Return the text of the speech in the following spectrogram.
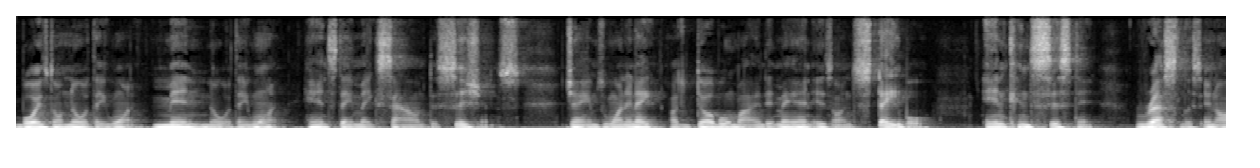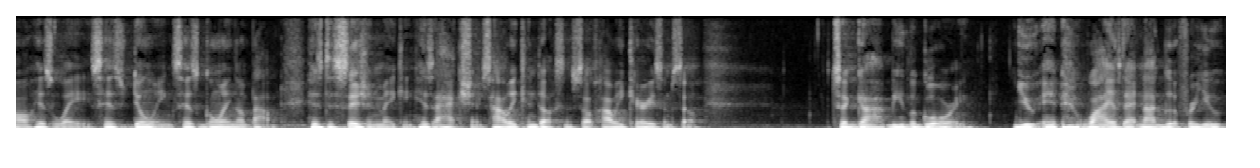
Boys don't know what they want. Men know what they want. Hence, they make sound decisions. James 1 and 8. A double minded man is unstable, inconsistent, restless in all his ways, his doings, his going about, his decision making, his actions, how he conducts himself, how he carries himself. To God be the glory. You why is that not good for you?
